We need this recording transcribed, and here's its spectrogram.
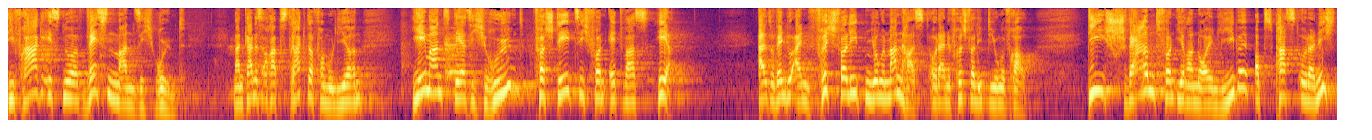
Die Frage ist nur, wessen man sich rühmt. Man kann es auch abstrakter formulieren. Jemand, der sich rühmt, versteht sich von etwas her. Also wenn du einen frisch verliebten jungen Mann hast oder eine frisch verliebte junge Frau, die schwärmt von ihrer neuen Liebe, ob es passt oder nicht,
